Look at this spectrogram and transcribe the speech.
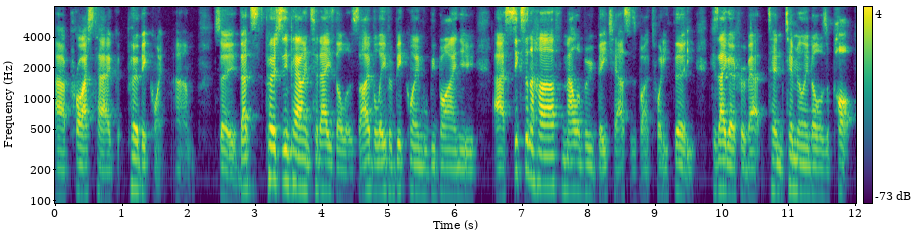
uh, price tag per Bitcoin. Um, so that's purchasing power in today's dollars. I believe a Bitcoin will be buying you uh, six and a half Malibu beach houses by 2030 because they go for about 10, $10 million a pop.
